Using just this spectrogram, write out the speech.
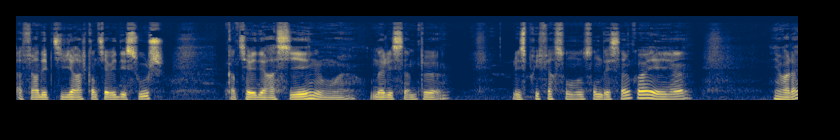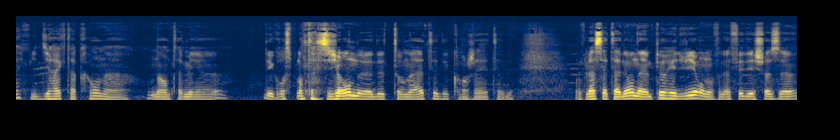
à faire des petits virages quand il y avait des souches, quand il y avait des racines. On, euh, a laissé un peu l'esprit faire son, dessin, quoi. Et, euh, et voilà. Et puis direct après, on a, on a entamé des grosses plantations de, de tomates, de courgettes. Donc là, cette année, on a un peu réduit, on a fait des choses, euh,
